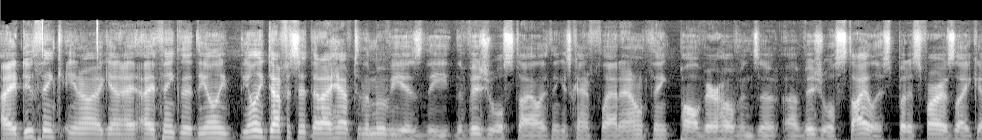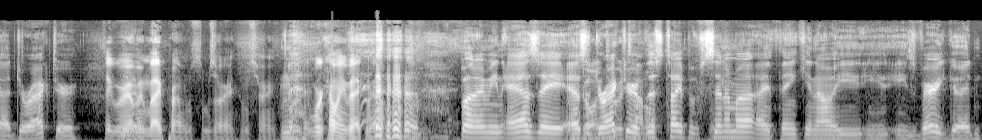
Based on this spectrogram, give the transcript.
I do think you know again. I, I think that the only the only deficit that I have to the movie is the the visual style. I think it's kind of flat. I don't think Paul Verhoeven's a, a visual stylist, but as far as like a director, I think we're Yeah. having mic problems. I'm sorry. I'm sorry. We're, we're coming back now. but I mean, as a as a going through a director of this type of cinema, I think you know he, he he's very good.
